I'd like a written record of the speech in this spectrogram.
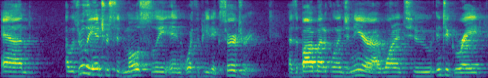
And I was really interested mostly in orthopedic surgery. As a biomedical engineer, I wanted to integrate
